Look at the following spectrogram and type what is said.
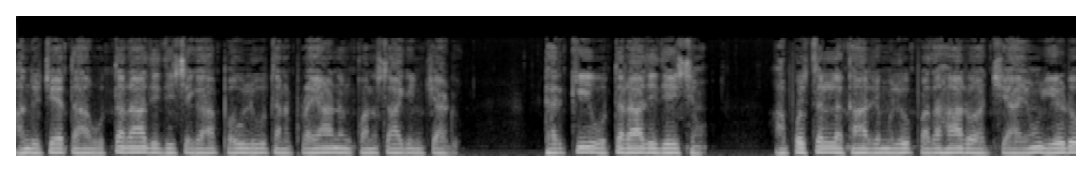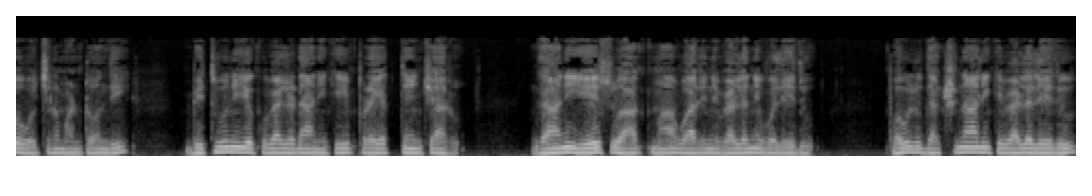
అందుచేత ఉత్తరాది దిశగా పౌలు తన ప్రయాణం కొనసాగించాడు. టర్కీ ఉత్తరాది దేశం. అపుస్తల కార్యములు పదహారో అధ్యాయం ఏడో వచనమంటోంది. బితూనియకు వెళ్ళడానికి ప్రయత్నించారు. గాని యేసు ఆత్మ వారిని వెళ్ళనివ్వలేదు పౌలు దక్షిణానికి వెళ్ళలేదు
